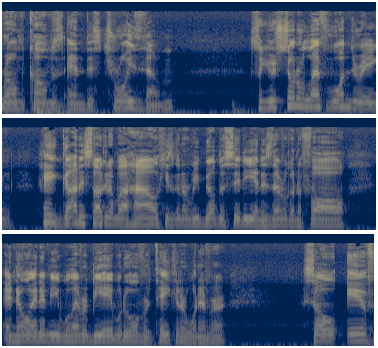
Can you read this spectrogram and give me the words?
Rome comes and destroys them. So you're sort of left wondering hey, God is talking about how he's going to rebuild the city and it's never going to fall and no enemy will ever be able to overtake it or whatever. So if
